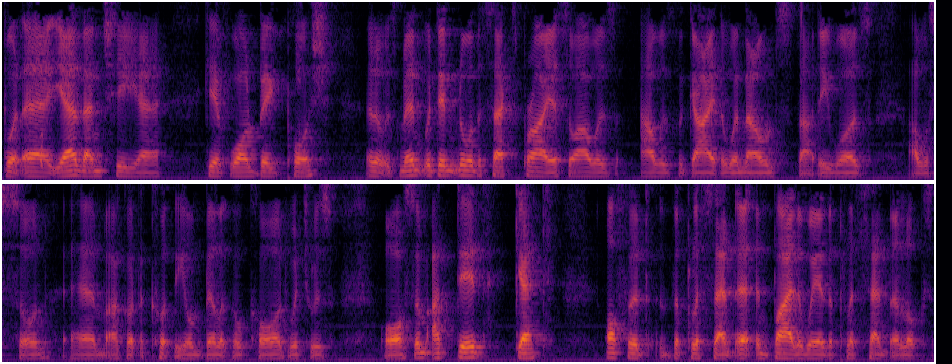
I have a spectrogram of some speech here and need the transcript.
But uh, yeah, then she uh, gave one big push, and it was meant We didn't know the sex prior, so I was I was the guy to announce that he was our son. Um, I got to cut the umbilical cord, which was awesome. I did get offered the placenta, and by the way, the placenta looks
